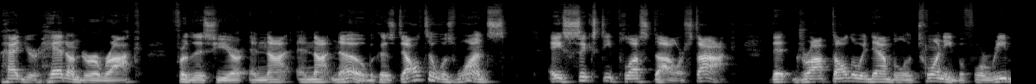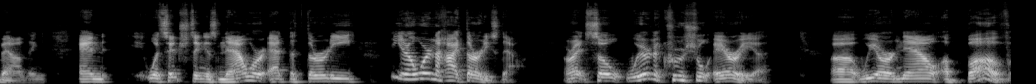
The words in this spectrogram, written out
had your head under a rock for this year and not and not know because Delta was once a 60 plus dollar stock that dropped all the way down below 20 before rebounding. And what's interesting is now we're at the 30, you know, we're in the high 30s now. All right. So we're in a crucial area. Uh, we are now above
